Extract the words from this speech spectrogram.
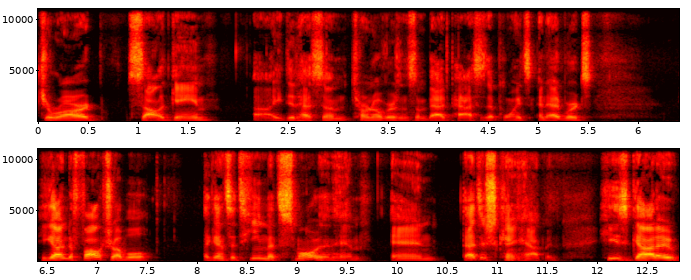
Girard, solid game. Uh, he did have some turnovers and some bad passes at points. And Edwards, he got into foul trouble against a team that's smaller than him. And that just can't happen he's got to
